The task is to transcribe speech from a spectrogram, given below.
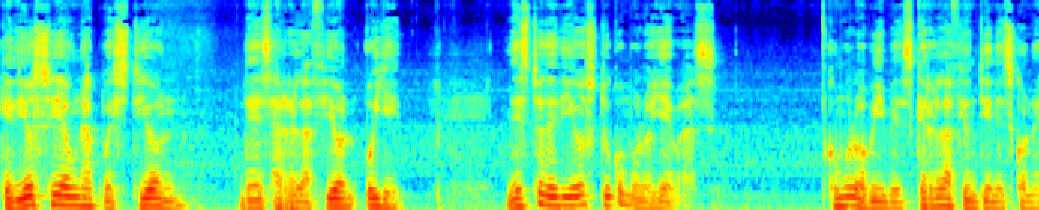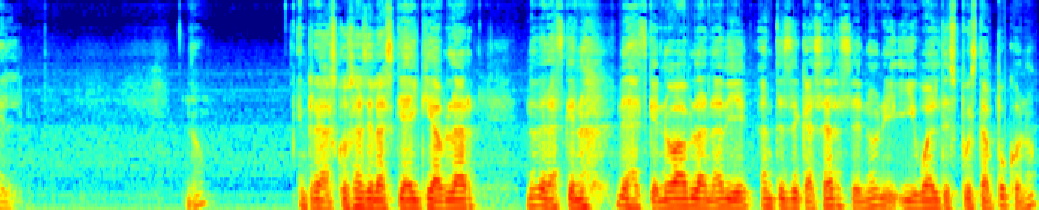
que Dios sea una cuestión de esa relación. Oye, de esto de Dios, ¿tú cómo lo llevas? ¿Cómo lo vives? ¿Qué relación tienes con Él? ¿No? Entre las cosas de las que hay que hablar, ¿no? De las que no, de las que no habla nadie antes de casarse, ¿no? Igual después tampoco, ¿no?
